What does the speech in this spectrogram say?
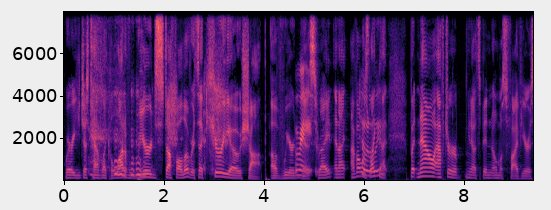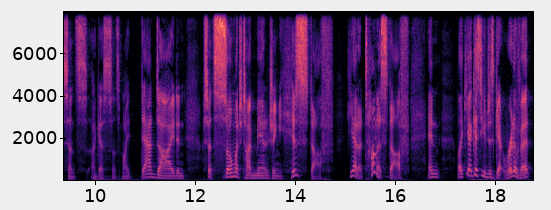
where you just have like a lot of weird stuff all over. It's a curio shop of weirdness, right? Right. And I I've always Totally. liked that. But now, after you know, it's been almost five years since I guess since my dad died, and I've spent so much time managing his stuff. He had a ton of stuff, and like, yeah, I guess you could just get rid of it.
